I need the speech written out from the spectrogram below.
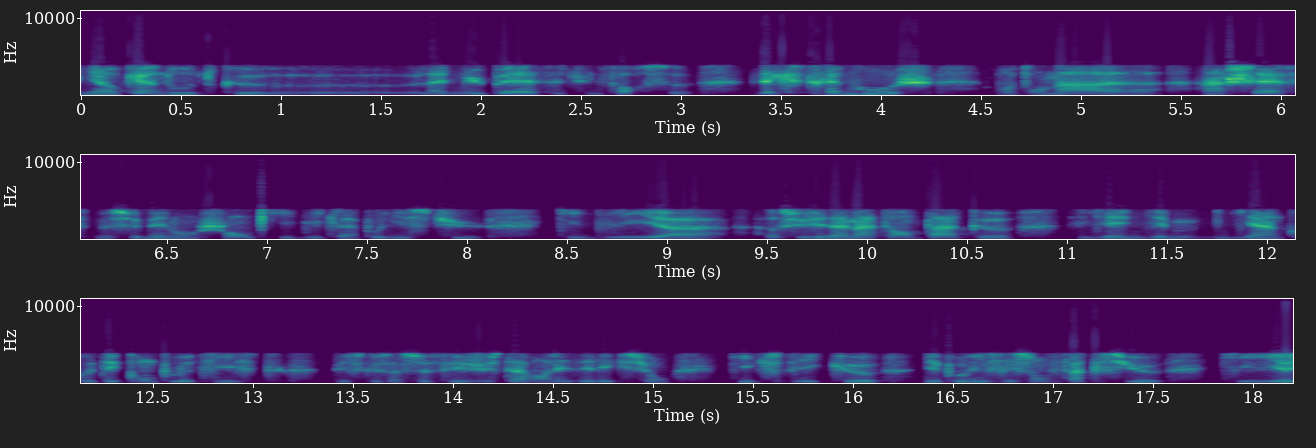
il n'y a aucun doute que la NUPES est une force d'extrême gauche. Quand on a un chef, M. Mélenchon, qui dit que la police tue, qui dit au sujet d'un attentat qu'il y, a un côté complotiste, puisque ça se fait juste avant les élections, qui explique que les policiers sont factieux, qui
